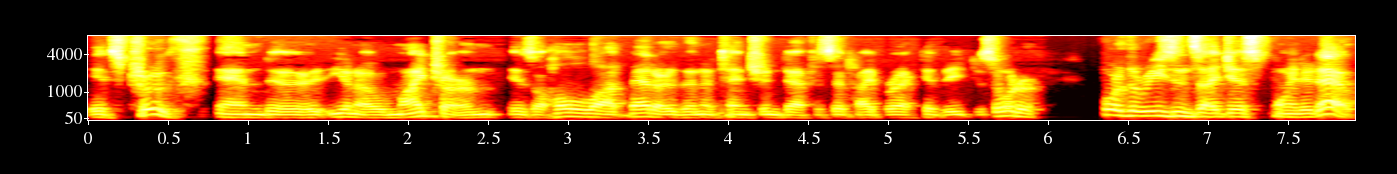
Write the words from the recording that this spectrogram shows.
it's truth. And, uh, you know, my term is a whole lot better than attention deficit hyperactivity disorder for the reasons I just pointed out.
